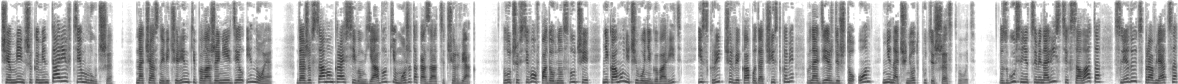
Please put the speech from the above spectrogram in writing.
Чем меньше комментариев, тем лучше. На частной вечеринке положение дел иное. Даже в самом красивом яблоке может оказаться червяк. Лучше всего в подобном случае никому ничего не говорить и скрыть червяка под очистками в надежде, что он не начнет путешествовать. С гусеницами на листьях салата следует справляться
